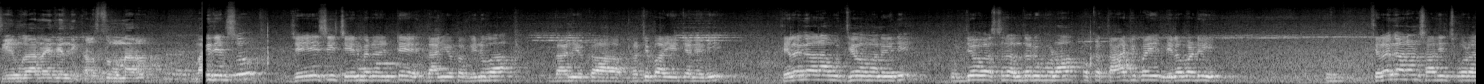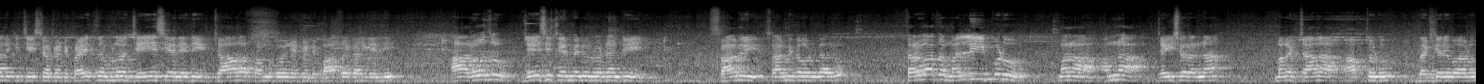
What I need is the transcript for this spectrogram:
సీఎం గారిని అయితేంది కలుస్తూ ఉన్నారు. మరి తెలుసు జేఏసీ చైర్మన్ అంటే దాని యొక్క విలువ దాని యొక్క ప్రతిభ ఏంటి అనేది తెలంగాణ ఉద్యమం అనేది ఉద్యోగస్తులందరూ కూడా ఒక తాటిపై నిలబడి తెలంగాణను సాధించుకోవడానికి చేసినటువంటి ప్రయత్నంలో జేఏసీ అనేది చాలా ప్రముఖమైనటువంటి పాత్ర కలిగింది. ఆ రోజు జేఏసీ చైర్మన్ ఉన్నటువంటి స్వామి స్వామి గౌడ్ గారు తర్వాత మళ్ళీ ఇప్పుడు మన అన్న జగేశ్వర్ అన్న మనకు చాలా ఆప్తుడు దగ్గరివాడు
